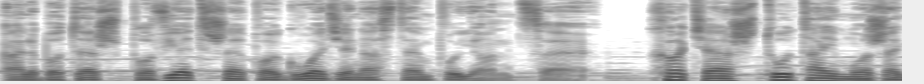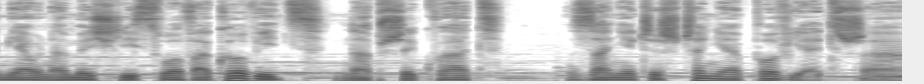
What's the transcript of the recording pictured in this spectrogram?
albo też powietrze po głodzie następujące. Chociaż tutaj może miał na myśli Słowakowic na przykład zanieczyszczenia powietrza.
